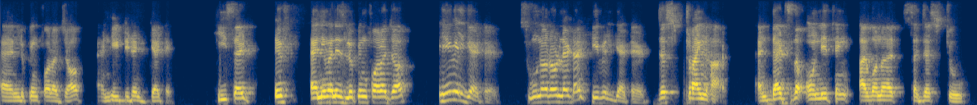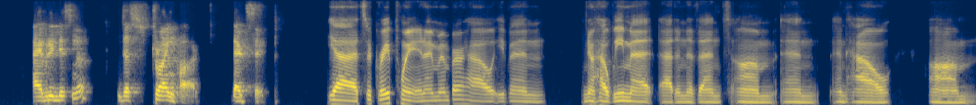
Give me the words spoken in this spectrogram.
and looking for a job and he didn't get it. He said, if anyone is looking for a job, he will get it. Sooner or later, he will get it. Just trying hard. And that's the only thing I want to suggest to every listener. Just trying hard. That's it. Yeah, it's a great. And I remember how even, you know, how we met at an event, um, and and how um,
